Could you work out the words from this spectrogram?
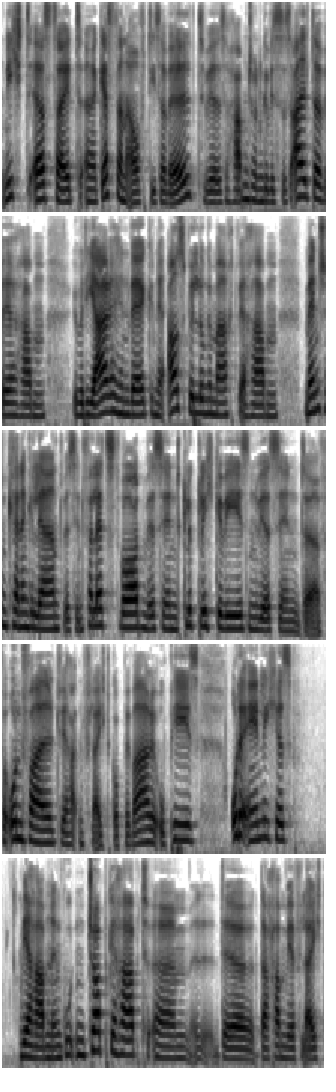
nicht erst seit äh, gestern auf dieser Welt. Wir haben schon ein gewisses Alter. Wir haben über die Jahre hinweg eine Ausbildung gemacht. Wir haben Menschen kennengelernt. Wir sind verletzt worden. Wir sind glücklich gewesen. Wir sind äh, verunfallt. Wir hatten vielleicht, Gott bewahre, OPs oder ähnliches. Wir haben einen guten Job gehabt. Ähm, der, da haben wir vielleicht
